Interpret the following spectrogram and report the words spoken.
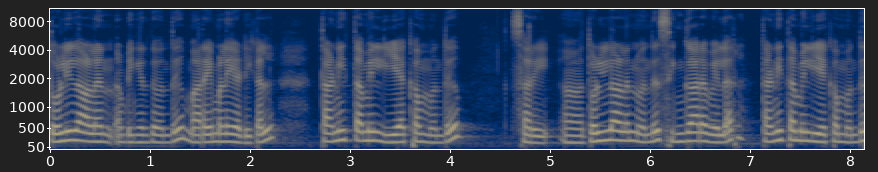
தொழிலாளன் அப்படிங்கிறது வந்து மறைமலை அடிகள் தனித்தமிழ் இயக்கம் வந்து சாரி தொழிலாளன் வந்து சிங்காரவேலர் தனித்தமிழ் இயக்கம் வந்து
